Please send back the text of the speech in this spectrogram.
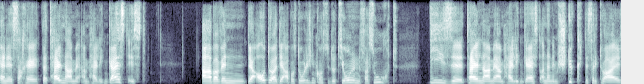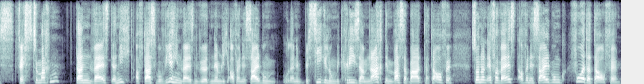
eine Sache der Teilnahme am Heiligen Geist ist. Aber wenn der Autor der apostolischen Konstitutionen versucht, diese Teilnahme am Heiligen Geist an einem Stück des Rituals festzumachen, dann weist er nicht auf das, wo wir hinweisen würden, nämlich auf eine Salbung oder eine Besiegelung mit Krisam nach dem Wasserbad der Taufe, sondern er verweist auf eine Salbung vor der Taufe.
